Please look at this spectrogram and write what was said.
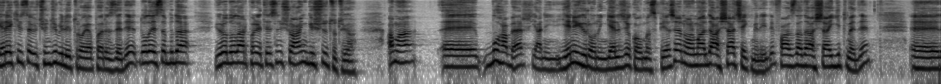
gerekirse üçüncü bir litro yaparız dedi. Dolayısıyla bu da euro dolar paritesini şu an güçlü tutuyor. Ama e, bu haber yani yeni euronun gelecek olması piyasaya normalde aşağı çekmeliydi. Fazla da aşağı gitmedi. E,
